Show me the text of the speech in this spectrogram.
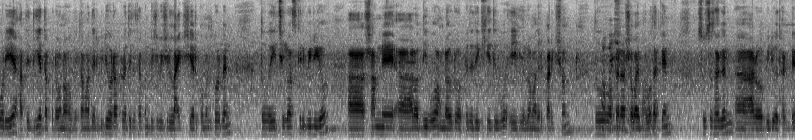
পরিয়ে হাতে দিয়ে তারপরে রওনা হব। তো আমাদের ভিডিওটা আপনারা দেখতে থাকুন বেশি বেশি লাইক শেয়ার কমেন্ট করবেন। তো এই ছিল আজকের ভিডিও আর সামনে আরও দিব আমরা ওটা আপনাদের দেখিয়ে দিব। এই হলো আমাদের কারেকশন তো আপনারা সবাই ভালো থাকেন সুস্থ থাকেন আরও ভিডিও থাকবে।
